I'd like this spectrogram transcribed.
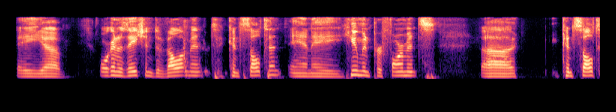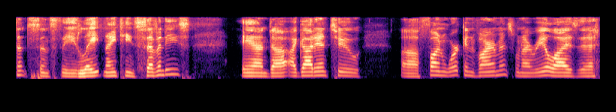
a uh, organization development consultant and a human performance uh, consultant since the late 1970s, and uh, I got into uh, fun work environments when I realized that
